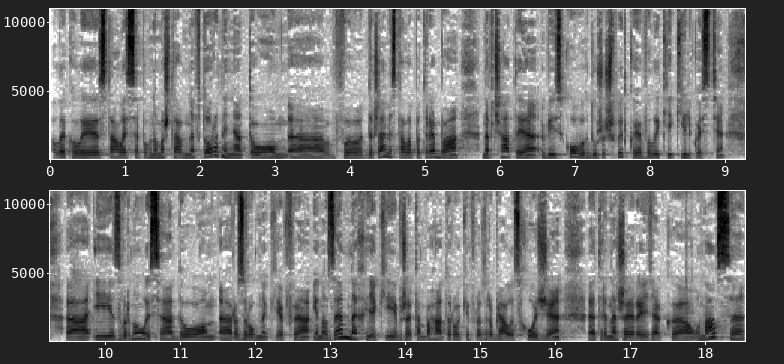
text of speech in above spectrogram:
Але коли сталося повномасштабне вторгнення, то е, в державі стала потреба навчати військових дуже швидко і в великій кількості. Е, І звернулися до е, розробників е, іноземних, які вже там багато років розробляли схожі е, тренажери, як е, у нас. Е,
